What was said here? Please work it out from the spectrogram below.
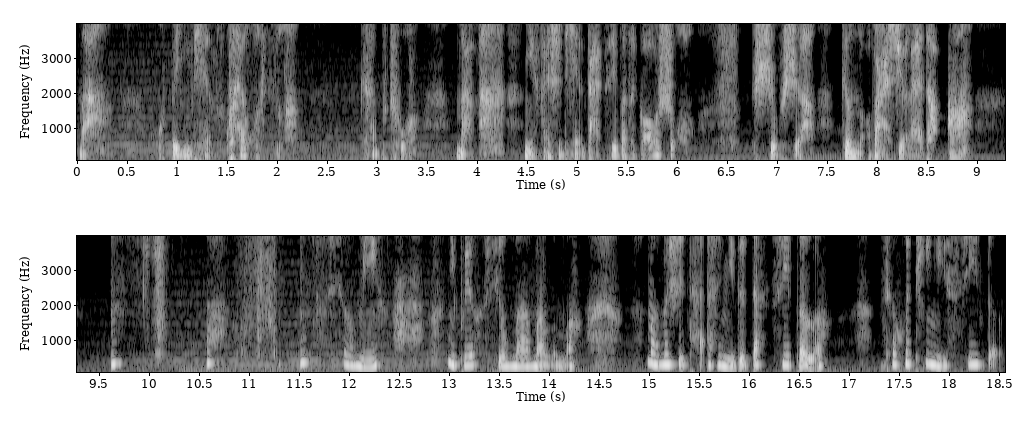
妈，我被你舔得快活死了，看不出妈妈你还是舔大鸡巴的高手，是不是跟老爸学来的啊？”嗯，啊，嗯，小明，你不要凶妈妈了吗？妈妈是太爱你的大鸡巴了，才会替你吸的。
